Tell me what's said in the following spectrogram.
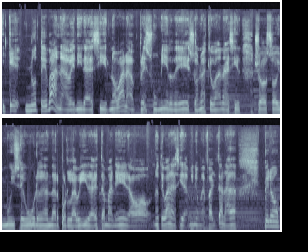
y que no te van a venir a decir, no van a presumir de eso, no es que van a decir yo soy muy seguro de andar por la vida de esta manera o no te van a decir a mí no me falta nada, pero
